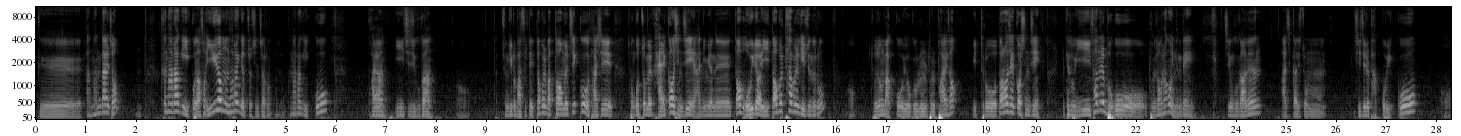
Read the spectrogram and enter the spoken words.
그 한 한 달 전 큰 하락이 있고 나서 이유 없는 하락이었죠, 진짜로. 큰 하락이 있고 과연 이 지지 구간 어, 중기로 봤을 때 더블 바텀을 찍고 다시 전고점을 갈 것인지 아니면은 더블 오히려 이 더블 탑을 기준으로 어, 조정을 맞고 요거를 돌파해서 밑으로 떨어질 것인지 계속 이 선을 보고 분석을 하고 있는데 지금 구간은 아직까지 좀 지지를 받고 있고 어,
